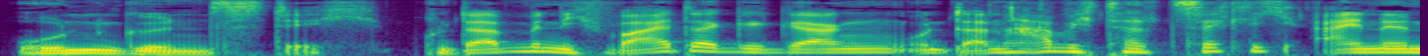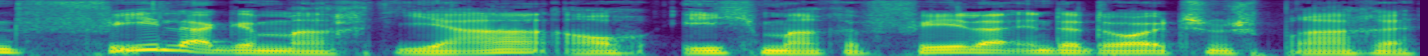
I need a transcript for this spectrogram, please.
ungünstig. Und dann bin ich weitergegangen und dann habe ich tatsächlich einen Fehler gemacht. Ja, auch ich mache Fehler in der deutschen Sprache.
